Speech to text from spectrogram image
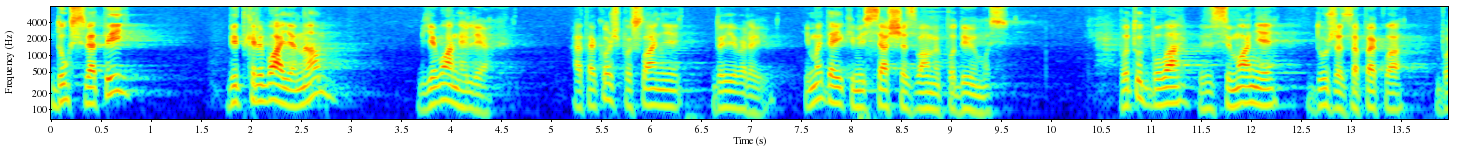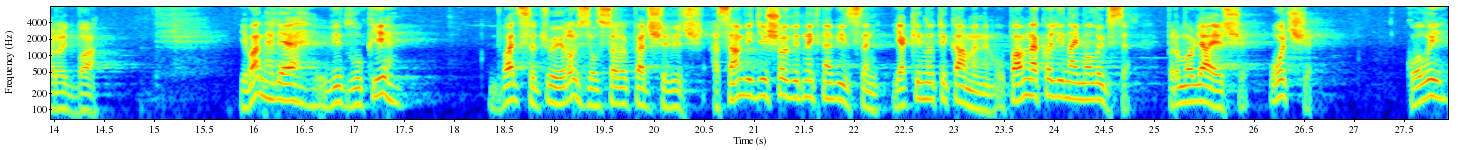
Дух Святий відкриває нам в Євангеліях, а також посланні до євреїв. І ми деякі місця ще з вами подивимось. Бо тут була в Сімані дуже запекла боротьба. Євангелія від Луки, 22 розділ, 41 вірш. А сам відійшов від них на відстань, як кинути каменем, упав на коліна й молився, промовляючи, Отче, коли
